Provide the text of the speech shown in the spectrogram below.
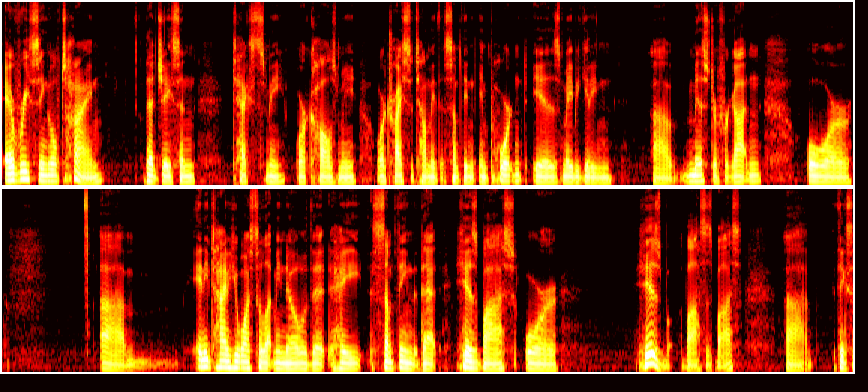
every single time that Jason texts me or calls me or tries to tell me that something important is maybe getting uh, missed or forgotten, or um, anytime he wants to let me know that, hey, something that his boss or his boss's boss uh, thinks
